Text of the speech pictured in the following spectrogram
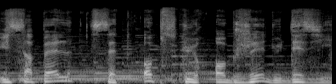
Il s'appelle Cet obscur objet du désir.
